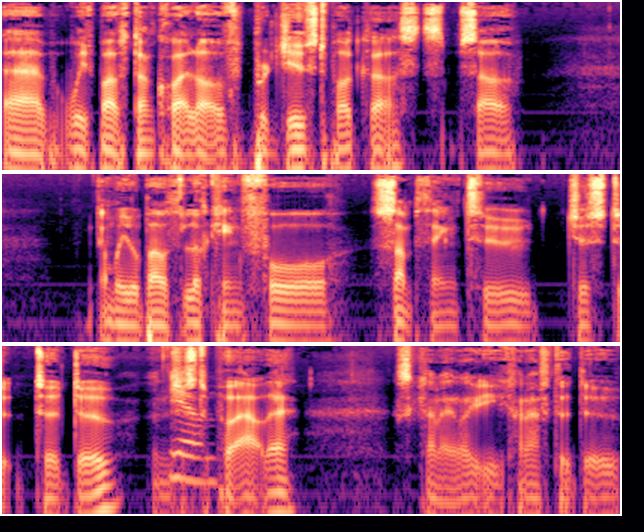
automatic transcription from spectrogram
Uh, we've both done quite a lot of produced podcasts, so and we were both looking for something to just to, to do and just to put out there. It's kind of like you kind of have to do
